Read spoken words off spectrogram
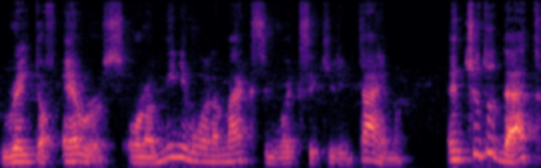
rate of errors or a minimum and a maximum executing time. And to do that,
